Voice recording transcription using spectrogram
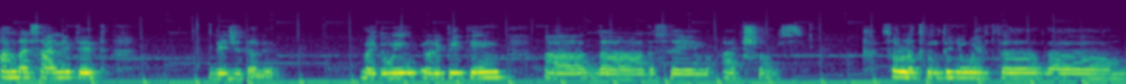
and I signed it digitally by doing repeating uh, the the same actions. So let's continue with uh, the um,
